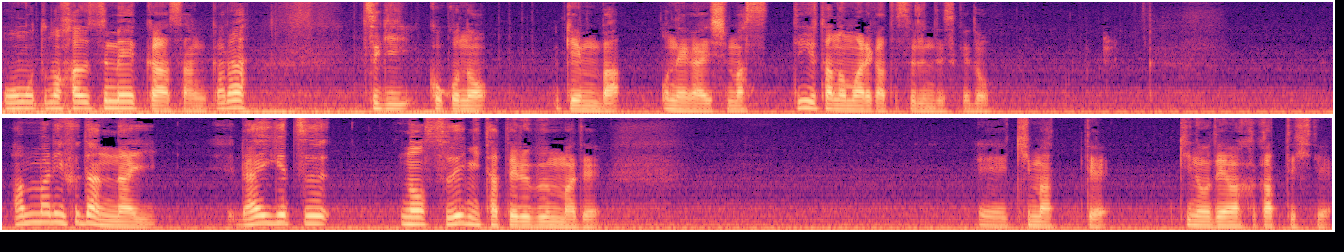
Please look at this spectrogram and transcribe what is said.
大元のハウスメーカーさんから次ここの現場お願いしますっていう頼まれ方するんですけどあんまり普段ない来月の末に建てる分まで、えー、決まって昨日電話かかってきて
